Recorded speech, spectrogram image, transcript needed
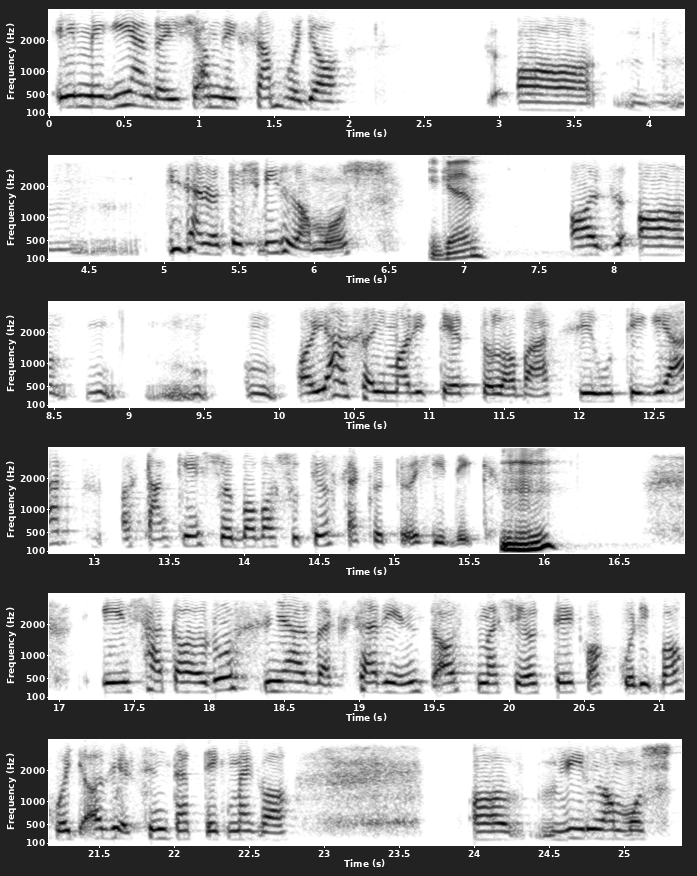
én még ilyenre is emlékszem, hogy a, a 15-ös villamos Igen. az a, a Jászai Maritértől a Váci útig járt, aztán később a vasúti összekötő hídig. Uh-huh és hát a rossz nyelvek szerint azt mesélték akkoriban, hogy azért szüntették meg a, a villamost,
